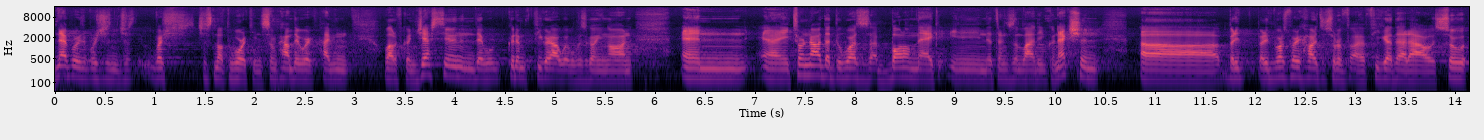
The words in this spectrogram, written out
network was just, was just not working. Somehow they were having a lot of congestion and they couldn't figure out what was going on. And uh, it turned out that there was a bottleneck in the transatlantic connection, uh, but, it, but, it, was very hard to sort of uh, figure that out. So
